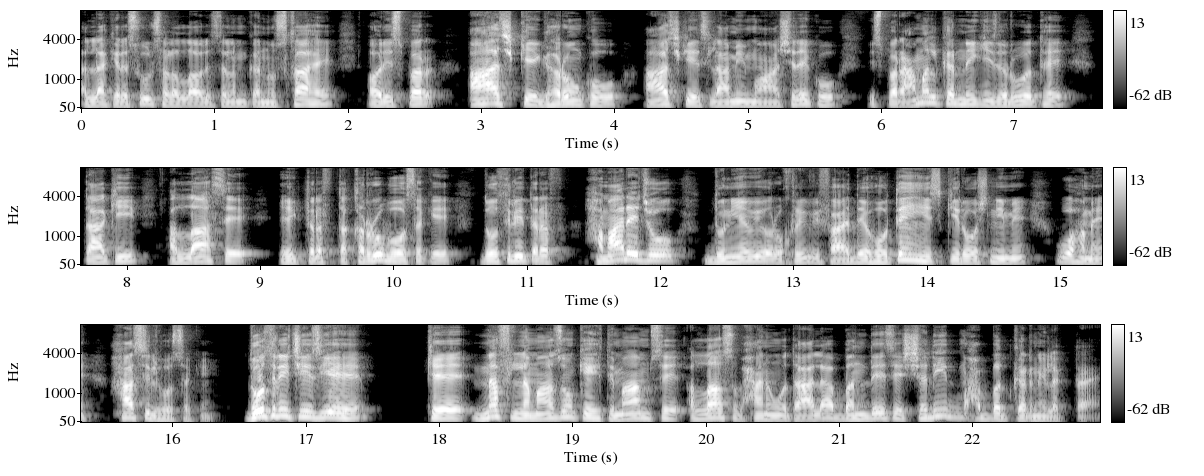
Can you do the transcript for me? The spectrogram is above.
اللہ کے رسول صلی اللہ علیہ وسلم کا نسخہ ہے، اور اس پر آج کے گھروں کو، آج کے اسلامی معاشرے کو اس پر عمل کرنے کی ضرورت ہے، تاکہ اللہ سے ایک طرف تقرب ہو سکے، دوسری طرف ہمارے جو دنیاوی اور اخروی فائدے ہوتے ہیں اس کی روشنی میں وہ ہمیں حاصل ہو سکیں۔ دوسری چیز یہ ہے کہ نفل نمازوں کے اہتمام سے اللہ سبحانہ و تعالیٰ بندے سے شدید محبت کرنے لگتا ہے۔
